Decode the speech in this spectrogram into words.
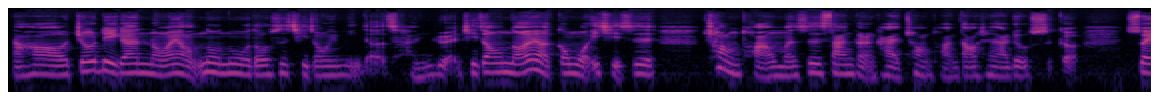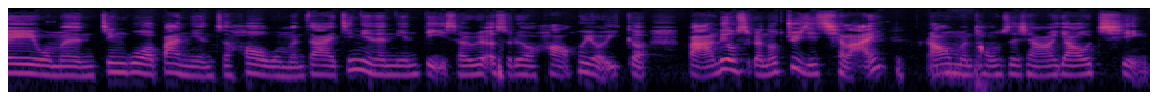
然后 Jody 跟 Noel 诺诺都是其中一名的成员，其中 Noel 跟我一起是创团，我们是三个人开始创团，到现在六十个。所以我们经过半年之后，我们在今年的年底十二月二十六号会有一个把六十个人都聚集起来，然后我们同时想要邀请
